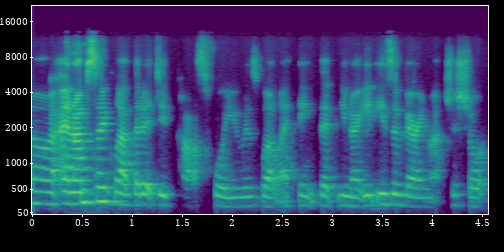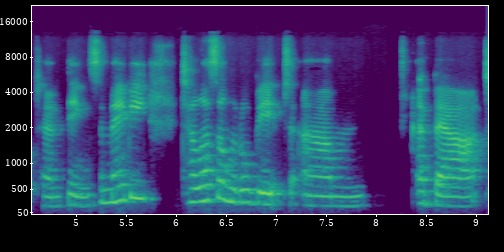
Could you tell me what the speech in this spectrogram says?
Uh, and I'm so glad that it did pass for you as well. I think that, you know, it is a very much a short term thing. So maybe tell us a little bit um, about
